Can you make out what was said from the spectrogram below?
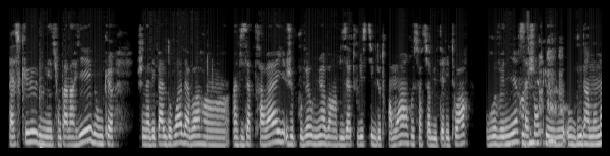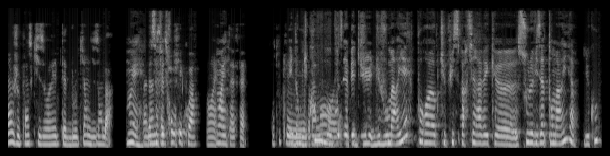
parce que nous n'étions pas mariés. Donc, euh, je n'avais pas le droit d'avoir un, un, visa de travail. Je pouvais au mieux avoir un visa touristique de trois mois, ressortir du territoire, revenir, sachant que au bout d'un moment, je pense qu'ils auraient peut-être bloqué en disant bah, oui, ça, fait trop. quoi. Ouais, ouais, tout à fait et donc du coup, vous, avez dû, dû, vous marier pour euh, que tu puisses partir avec euh, sous le visa de ton mari, du coup?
